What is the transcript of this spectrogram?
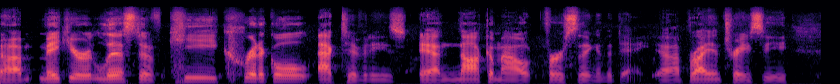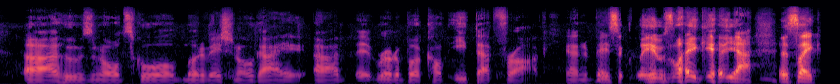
um, make your list of key critical activities and knock them out first thing in the day. Uh, Brian Tracy, uh, who's an old school motivational guy, uh, wrote a book called Eat That Frog. And basically, it was like, yeah, it's like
